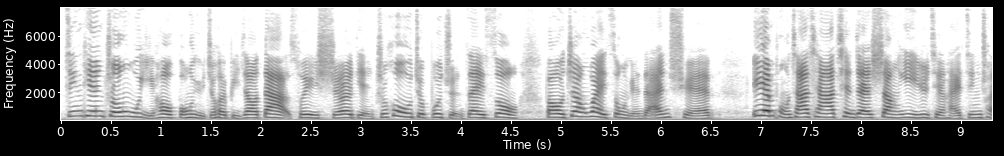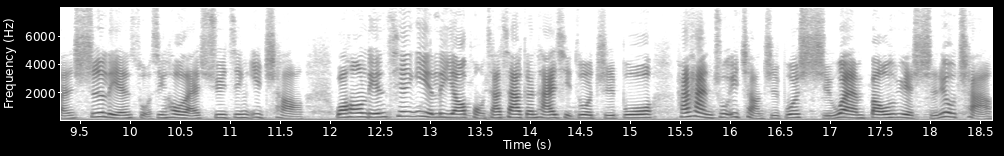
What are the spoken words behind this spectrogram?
今天中午以后风雨就会比较大，所以十二点之后就不准再送，保障外送员的安全。艺人彭恰恰欠债上亿，日前还惊传失联，所幸后来虚惊一场。网红连千亿力邀彭恰恰跟他一起做直播，还喊出一场直播十万，包月十六场，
